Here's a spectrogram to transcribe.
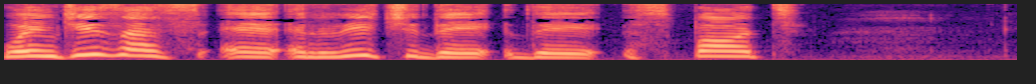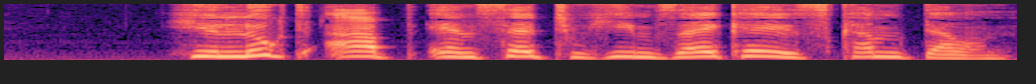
When Jesus uh, reached the, the spot, he looked up and said to him, Zacchaeus, come down.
